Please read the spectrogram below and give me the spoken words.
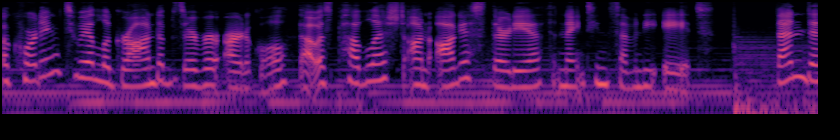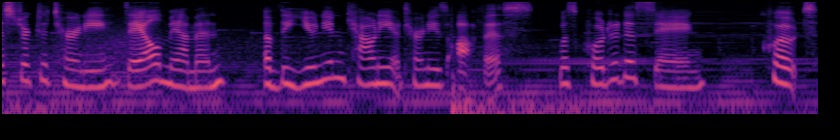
According to a La Grande Observer article that was published on August 30th, 1978, then District Attorney Dale Mammon of the Union County Attorney's Office was quoted as saying, quote,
